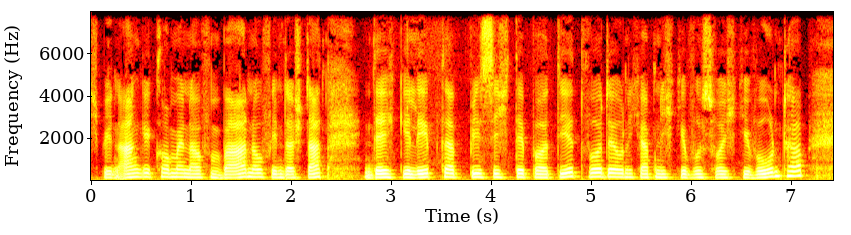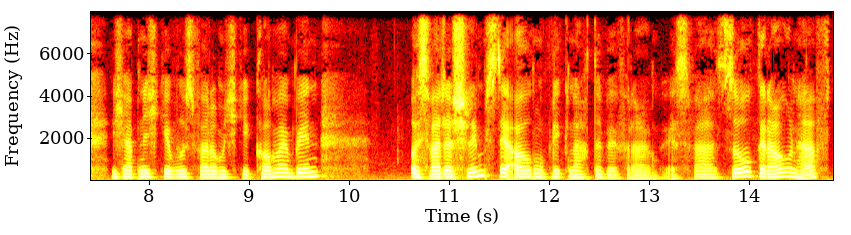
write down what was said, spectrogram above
Ich bin angekommen auf dem Bahnhof in der Stadt, in der ich gelebt habe, bis ich deportiert wurde und ich habe nicht gewusst, wo ich gewohnt habe. Ich habe nicht gewusst, warum ich gekommen bin. Es war der schlimmste Augenblick nach der Befreiung. Es war so grauenhaft.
